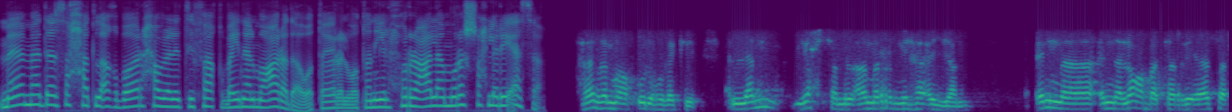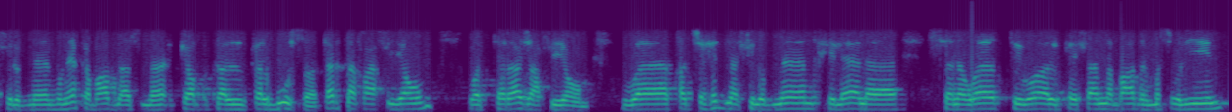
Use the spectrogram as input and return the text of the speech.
ما مدى صحة الأخبار حول الاتفاق بين المعارضة والتيار الوطني الحر على مرشح للرئاسة؟ هذا ما أقوله لك. لم يحسم الأمر نهائيا. ان إن لعبة الرئاسة في لبنان هناك بعض الأسماء كالبورصه ترتفع في يوم وتتراجع في يوم. وقد شهدنا في لبنان خلال سنوات طوال كيف أن بعض المسؤولين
